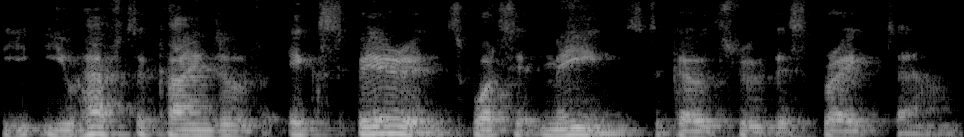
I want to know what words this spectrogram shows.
You have to kind of experience what it means to go through this breakdown.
